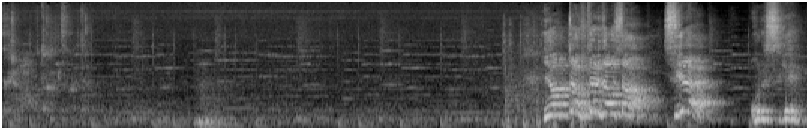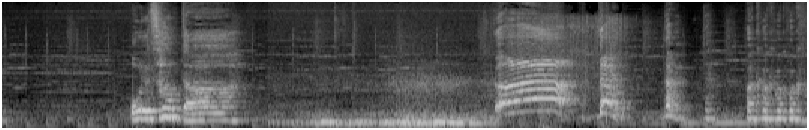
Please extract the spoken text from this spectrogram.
車の音が聞こえた。やった二人倒した。すげえ。俺すげえ俺サンタ。ああダメダメバカバカバカバカ。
